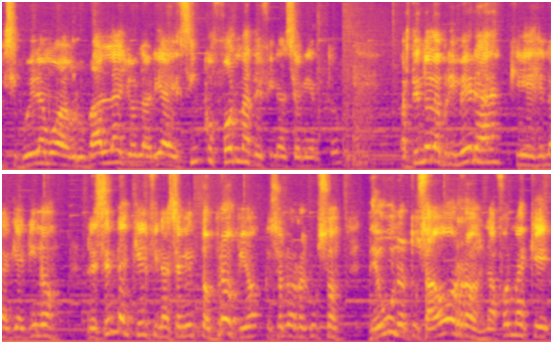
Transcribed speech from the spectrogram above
y si pudiéramos agruparlas yo hablaría de cinco formas de financiamiento. Partiendo de la primera, que es la que aquí nos presentan, que es el financiamiento propio, que son los recursos de uno, tus ahorros, la forma en que,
